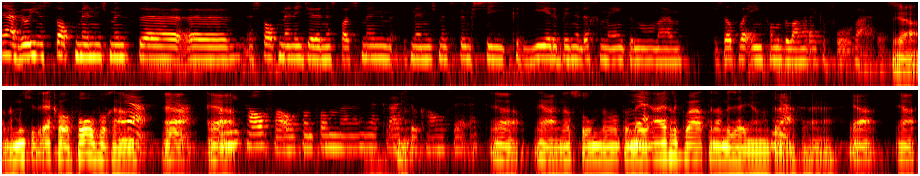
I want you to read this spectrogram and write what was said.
nou ja, wil je een stadsmanagement, eh, eh, een stadsmanager en een stadsmanagementfunctie creëren binnen de gemeente, dan ehm, is dat wel een van de belangrijke voorwaarden. ja, dan moet je er echt wel vol voor gaan. Ja, ja, het ja. kan niet half-half, want dan eh, ja, krijg je ook half werk. Ja, ja, en dat is zonde, want dan ben je eigenlijk water aan de zee aan het dragen. Ja, ja.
